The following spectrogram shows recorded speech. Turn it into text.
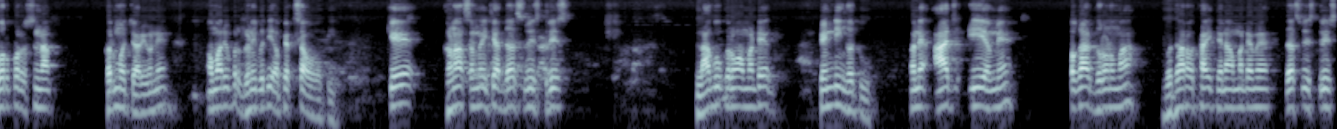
કોર્પોરેશનના કર્મચારીઓને અમારી ઉપર ઘણી બધી અપેક્ષાઓ હતી કે ઘણા સમયથી આ દસ, વીસ, ત્રીસ લાગુ કરવા માટે પેન્ડિંગ હતું. અને આજ એ અમે પગાર ધોરણમાં વધારો થાય તેના માટે અમે દસ, વીસ, ત્રીસ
